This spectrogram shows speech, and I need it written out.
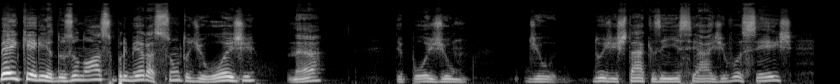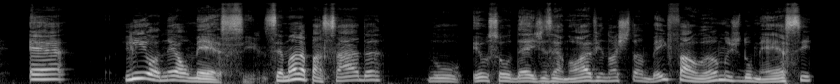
Bem, queridos, o nosso primeiro assunto de hoje, né? Depois de um de, dos destaques iniciais de vocês é Lionel Messi. Semana passada, no Eu Sou 1019, nós também falamos do Messi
